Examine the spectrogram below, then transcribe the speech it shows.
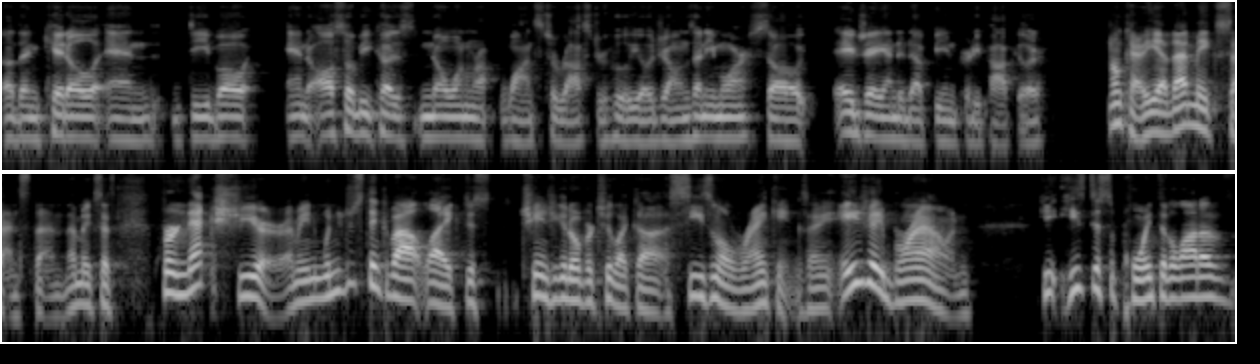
uh, than Kittle and Deebo, and also because no one wants to roster Julio Jones anymore. So AJ ended up being pretty popular. Okay, yeah, that makes sense then. That makes sense. For next year, I mean, when you just think about like just changing it over to like a seasonal rankings, I mean, AJ Brown, he he's disappointed a lot of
